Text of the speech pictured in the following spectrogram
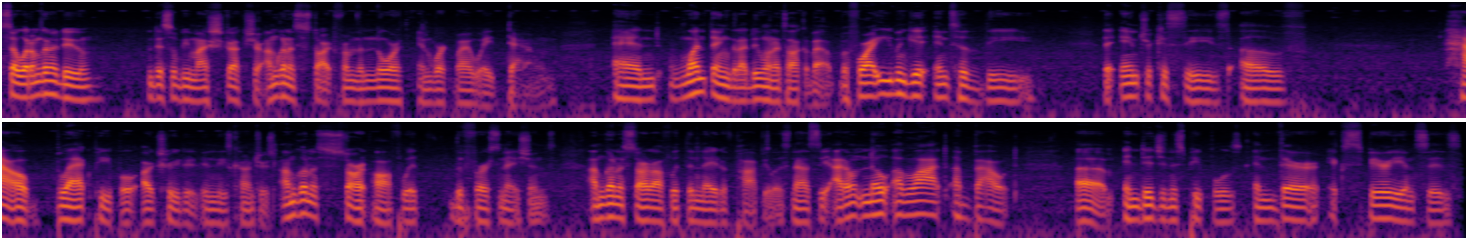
so, what I'm going to do this will be my structure. I'm going to start from the north and work my way down. And one thing that I do want to talk about before I even get into the the intricacies of how black people are treated in these countries, I'm going to start off with the First Nations. I'm going to start off with the native populace. Now, see, I don't know a lot about um, indigenous peoples and their experiences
